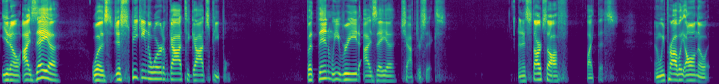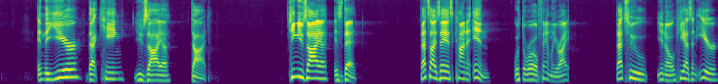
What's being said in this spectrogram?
You know, Isaiah was just speaking the word of God to God's people. But then we read Isaiah chapter 6. And it starts off like this. And we probably all know it. In the year that King Uzziah died, King Uzziah is dead. That's Isaiah's kind of in with the royal family, right? That's who, you know, he has an ear,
